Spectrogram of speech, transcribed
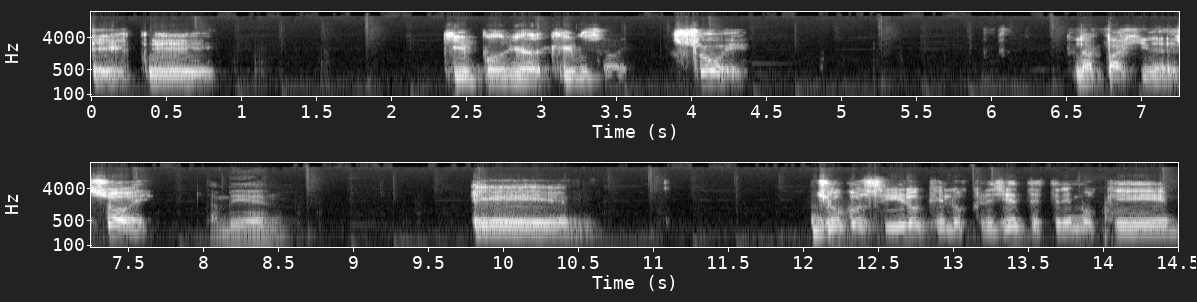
Este, ¿Quién podría? Quién? Zoe. La página de Zoe. También. Eh, yo considero que los creyentes tenemos que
